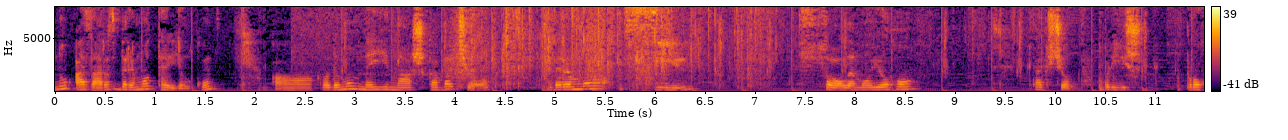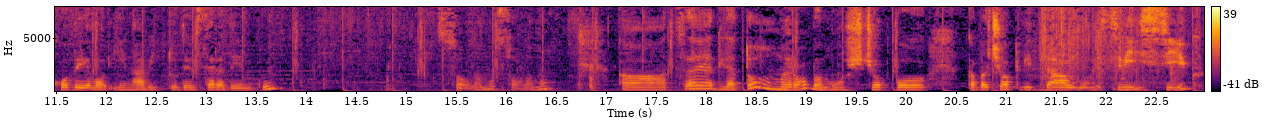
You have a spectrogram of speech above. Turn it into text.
Ну, а зараз беремо тарілку, кладемо в неї наш кабачок, беремо сіль, солимо його, так, щоб проходило і навіть туди всерединку. Солимо, солимо. Це для того ми робимо, щоб кабачок віддав свій сік.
